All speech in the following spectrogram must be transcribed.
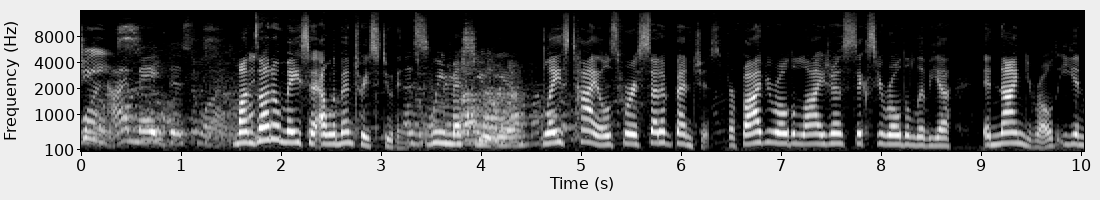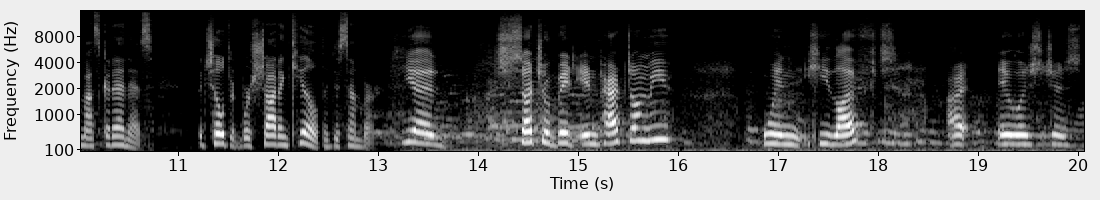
one. I made this one. Manzano Mesa Elementary students We miss you, Ian. glazed tiles for a set of benches for five year old Elijah, six year old Olivia, and nine year old Ian Mascarenas. The children were shot and killed in December. He had such a big impact on me when he left. I, it was just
